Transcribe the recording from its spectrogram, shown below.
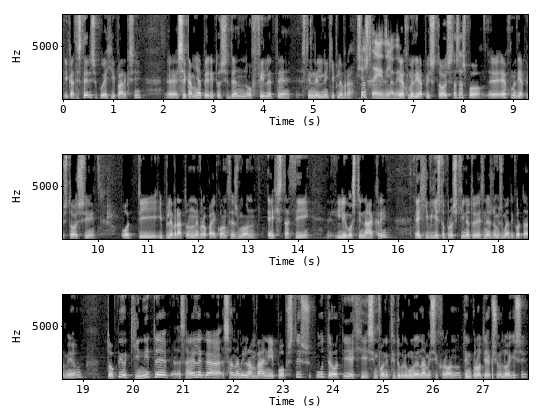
η καθυστέρηση που έχει υπάρξει ε, σε καμιά περίπτωση δεν οφείλεται στην ελληνική πλευρά. Ποιος φταίει δηλαδή; Έχουμε διαπιστώσει, θα σας πω, ε, έχουμε διαπιστώσει ότι η πλευρά των ευρωπαϊκών θεσμών έχει σταθεί λίγο στην άκρη, έχει βγει στο προσκήνιο του Διεθνές Νομισματικό Ταμείο, το οποίο κινείται, θα έλεγα, σαν να μην λαμβάνει υπόψη της ούτε ότι έχει συμφωνηθεί τον προηγούμενο 1,5 χρόνο, την πρώτη αξιολόγηση,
